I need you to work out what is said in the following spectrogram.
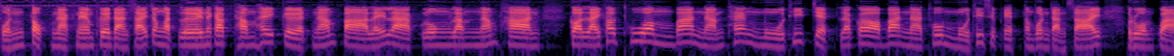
ฝนตกหนักในอำเภอด่านซ้ายจังหวัดเลยนะครับทำให้เกิดน้ำป่าไหลหลากลงลำน้ำพาน ก่อนไหลเข้าท่วมบ้านน้ำแท่งหมู่ที่ 7 แล้วก็บ้านนาทุ่มหมู่ที่ 11ตำบลด่านซ้าย รวมกว่า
